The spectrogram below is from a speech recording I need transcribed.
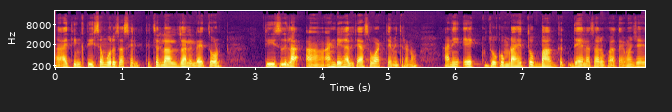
आय थिंक ती समोरच असेल. तिचं लाल झालेलं आहे तोंड. तीच ला अंडी घालते असं वाटतंय मित्रांनो. आणि एक जो कोंबडा आहे तो बाग द्यायला चालू करत आहे म्हणजे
